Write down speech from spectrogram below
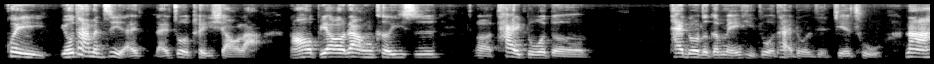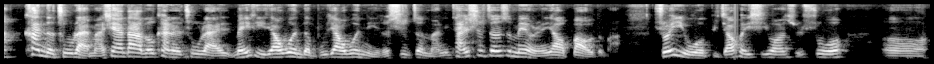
会由他们自己来来做推销啦，然后不要让柯医师。呃，太多的，太多的跟媒体做太多的接触，那看得出来嘛？现在大家都看得出来，媒体要问的不要问你的市政嘛，你谈市政是没有人要报的嘛。所以我比较会希望是说，呃，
